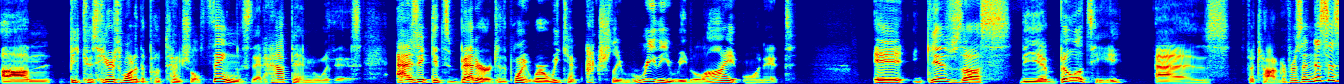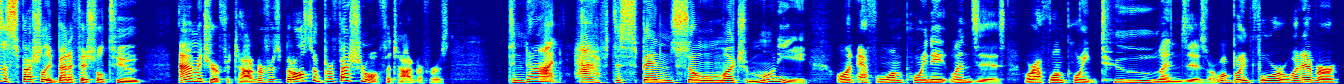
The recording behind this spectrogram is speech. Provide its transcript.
Um, because here's one of the potential things that happen with this. As it gets better to the point where we can actually really rely on it, it gives us the ability as photographers, and this is especially beneficial to amateur photographers, but also professional photographers, to not have to spend so much money on f1.8 lenses or f1.2 lenses or 1.4 or whatever,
